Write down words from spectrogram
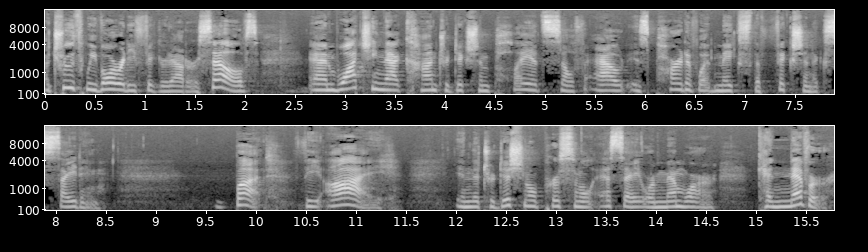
a truth we've already figured out ourselves. And watching that contradiction play itself out is part of what makes the fiction exciting. But the I in the traditional personal essay or memoir can never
